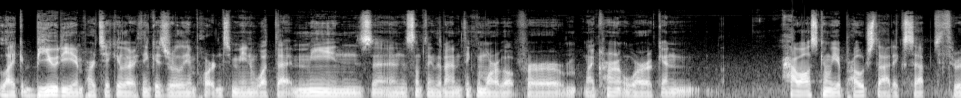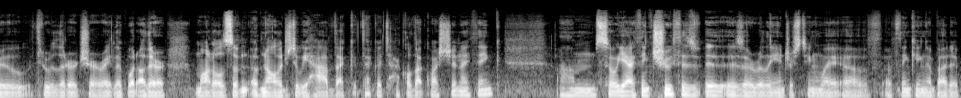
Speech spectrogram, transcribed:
like beauty in particular, I think is really important to me and what that means, and something that I'm thinking more about for my current work. And how else can we approach that except through through literature, right? Like, what other models of, of knowledge do we have that could, that could tackle that question? I think. Um, so yeah, I think truth is is a really interesting way of, of thinking about it.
